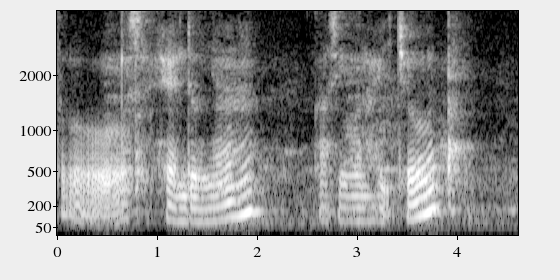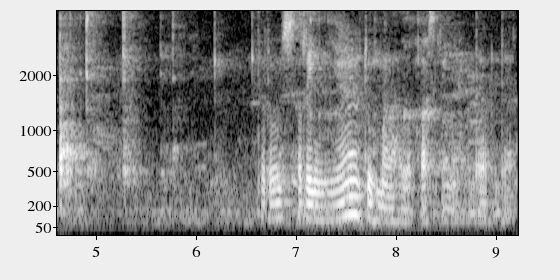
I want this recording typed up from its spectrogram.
Terus handlenya kasih warna hijau. Terus ringnya aduh malah lepas ringnya. Bentar bentar.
